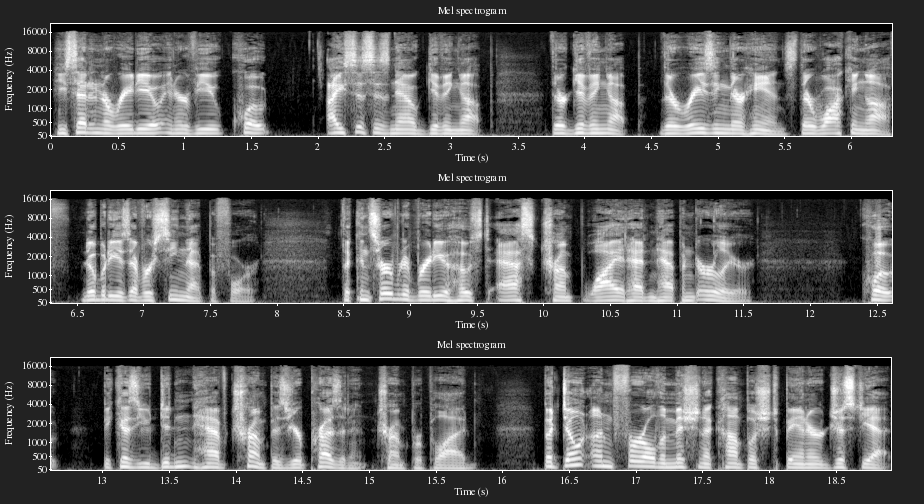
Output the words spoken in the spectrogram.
He said in a radio interview, quote, ISIS is now giving up. They're giving up. They're raising their hands. They're walking off. Nobody has ever seen that before. The conservative radio host asked Trump why it hadn't happened earlier. Quote, Because you didn't have Trump as your president, Trump replied. But don't unfurl the mission accomplished banner just yet.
